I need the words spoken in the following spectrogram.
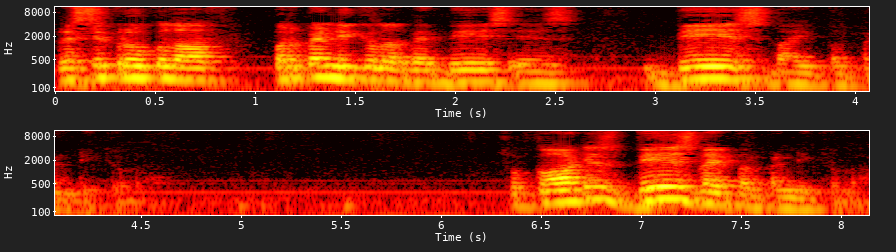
Reciprocal of perpendicular by base is base by perpendicular. So cot is base by perpendicular.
